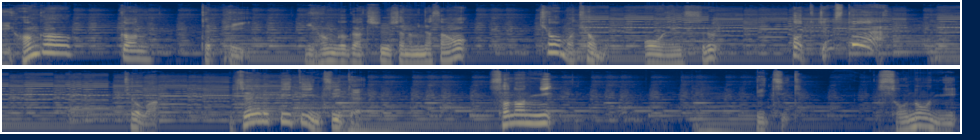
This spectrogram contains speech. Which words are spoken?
日本語コンテッペイ。日本語学習者の皆さんを今日も今日も応援するポッドキャスト今日は JLPT についてその2について。その2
